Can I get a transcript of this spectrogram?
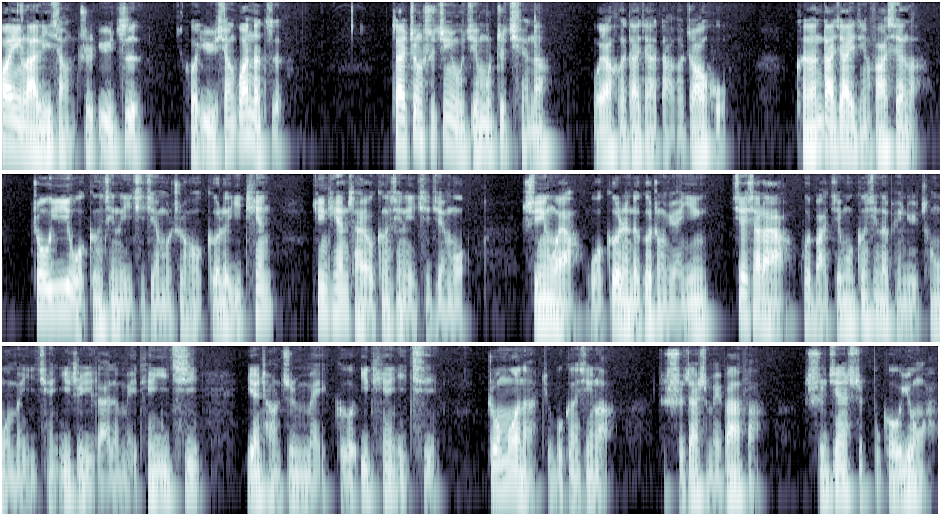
欢迎来理想之玉字和玉相关的字。在正式进入节目之前呢，我要和大家打个招呼。可能大家已经发现了，周一我更新了一期节目之后，隔了一天，今天才又更新了一期节目，是因为啊，我个人的各种原因。接下来啊，会把节目更新的频率从我们以前一直以来的每天一期，延长至每隔一天一期。周末呢就不更新了，这实在是没办法，时间是不够用啊。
